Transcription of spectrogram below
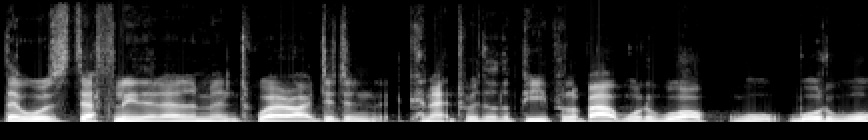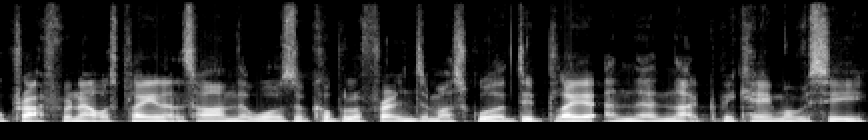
there was definitely an element where I didn't connect with other people about World of, War, World of Warcraft when I was playing at the time. There was a couple of friends in my school that did play it, and then that became obviously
